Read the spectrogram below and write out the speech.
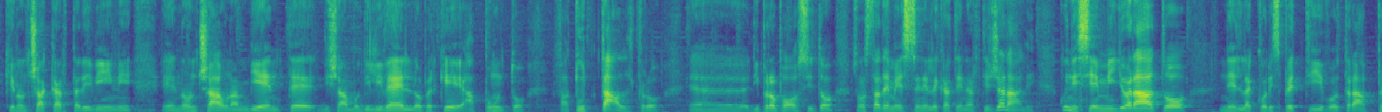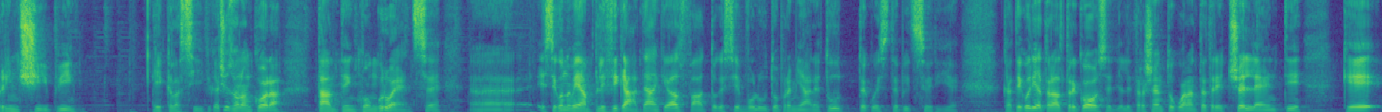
che non c'ha carta dei vini e non c'ha un ambiente diciamo di livello perché appunto fa tutt'altro eh, di proposito, sono state messe nelle catene artigianali. Quindi si è migliorato nel corrispettivo tra principi e classifica. Ci sono ancora tante incongruenze eh, e secondo me amplificate anche dal fatto che si è voluto premiare tutte queste pizzerie. Categoria tra le altre cose delle 343 eccellenti che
